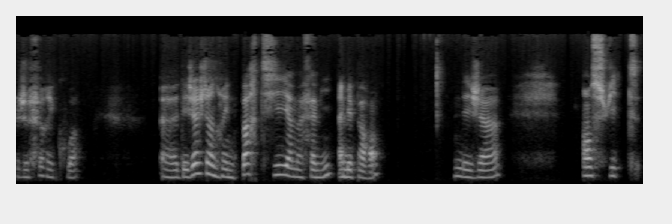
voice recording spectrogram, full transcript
je ferais quoi? Déjà, je donnerais une partie à ma famille, à mes parents. Déjà. Ensuite,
